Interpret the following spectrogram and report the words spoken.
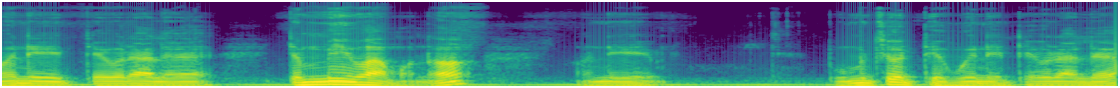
วันนี้เตวราละတမေဝမောနော်ဟိုနေဘုံချွတ်တေဝင်နေတေဝရလဲ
